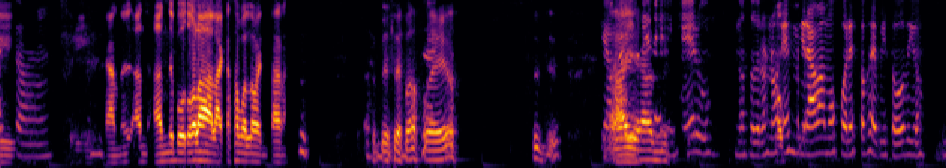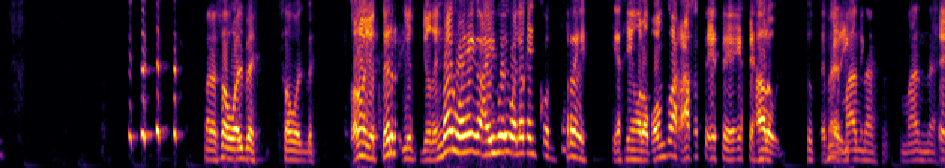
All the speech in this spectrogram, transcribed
sí, exacto. sí. Ande, ande- ande botó la, la casa por la ventana. Antes se fue a fuego. Que ahora Ay, en Jeru. Nosotros nos Oh. esmerábamos por estos episodios. Pero eso vuelve. Eso vuelve. No, no, yo, estoy, yo, yo tengo algo, ahí, algo igual que encontré. Que si me lo pongo, arraso este, este, este Halloween. Ustedes me Me dicen. manda, manda. Sí.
